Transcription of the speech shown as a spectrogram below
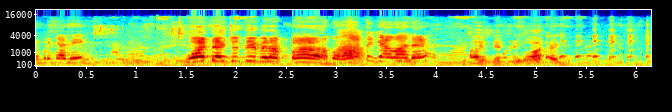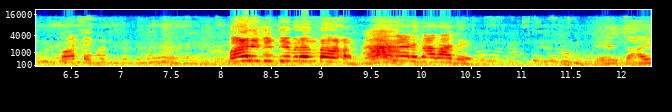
எப்படி சாமி? கோட்டை சுத்தி பிறப்பான். மாறி சுத்தி பிறந்தான். ஆகாது. தாய்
